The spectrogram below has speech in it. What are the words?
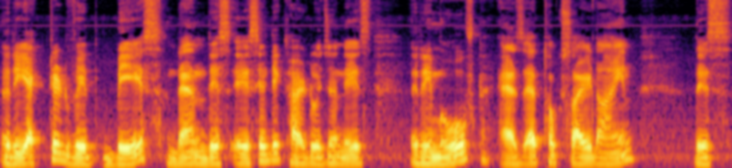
reacted with base, then this acidic hydrogen is removed as ethoxide ion this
